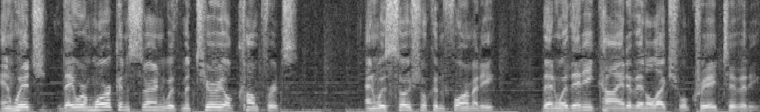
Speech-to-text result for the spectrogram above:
in which they were more concerned with material comforts and with social conformity than with any kind of intellectual creativity.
